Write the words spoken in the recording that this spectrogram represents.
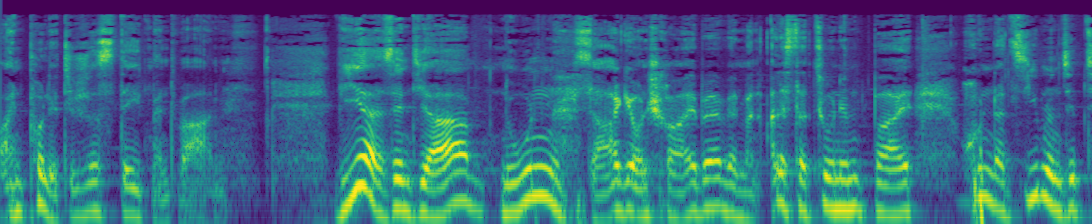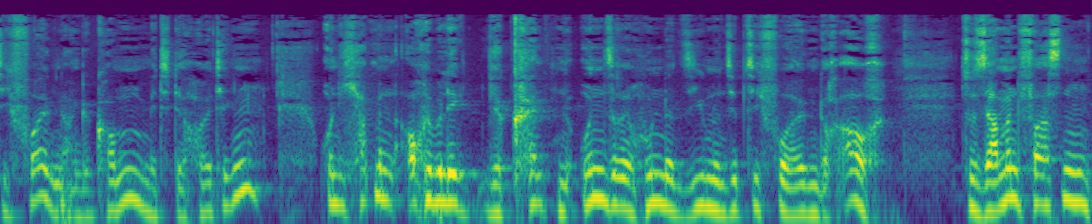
ein politisches Statement waren. Wir sind ja nun, sage und schreibe, wenn man alles dazu nimmt, bei 177 Folgen angekommen mit der heutigen. Und ich habe mir auch überlegt, wir könnten unsere 177 Folgen doch auch zusammenfassen,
